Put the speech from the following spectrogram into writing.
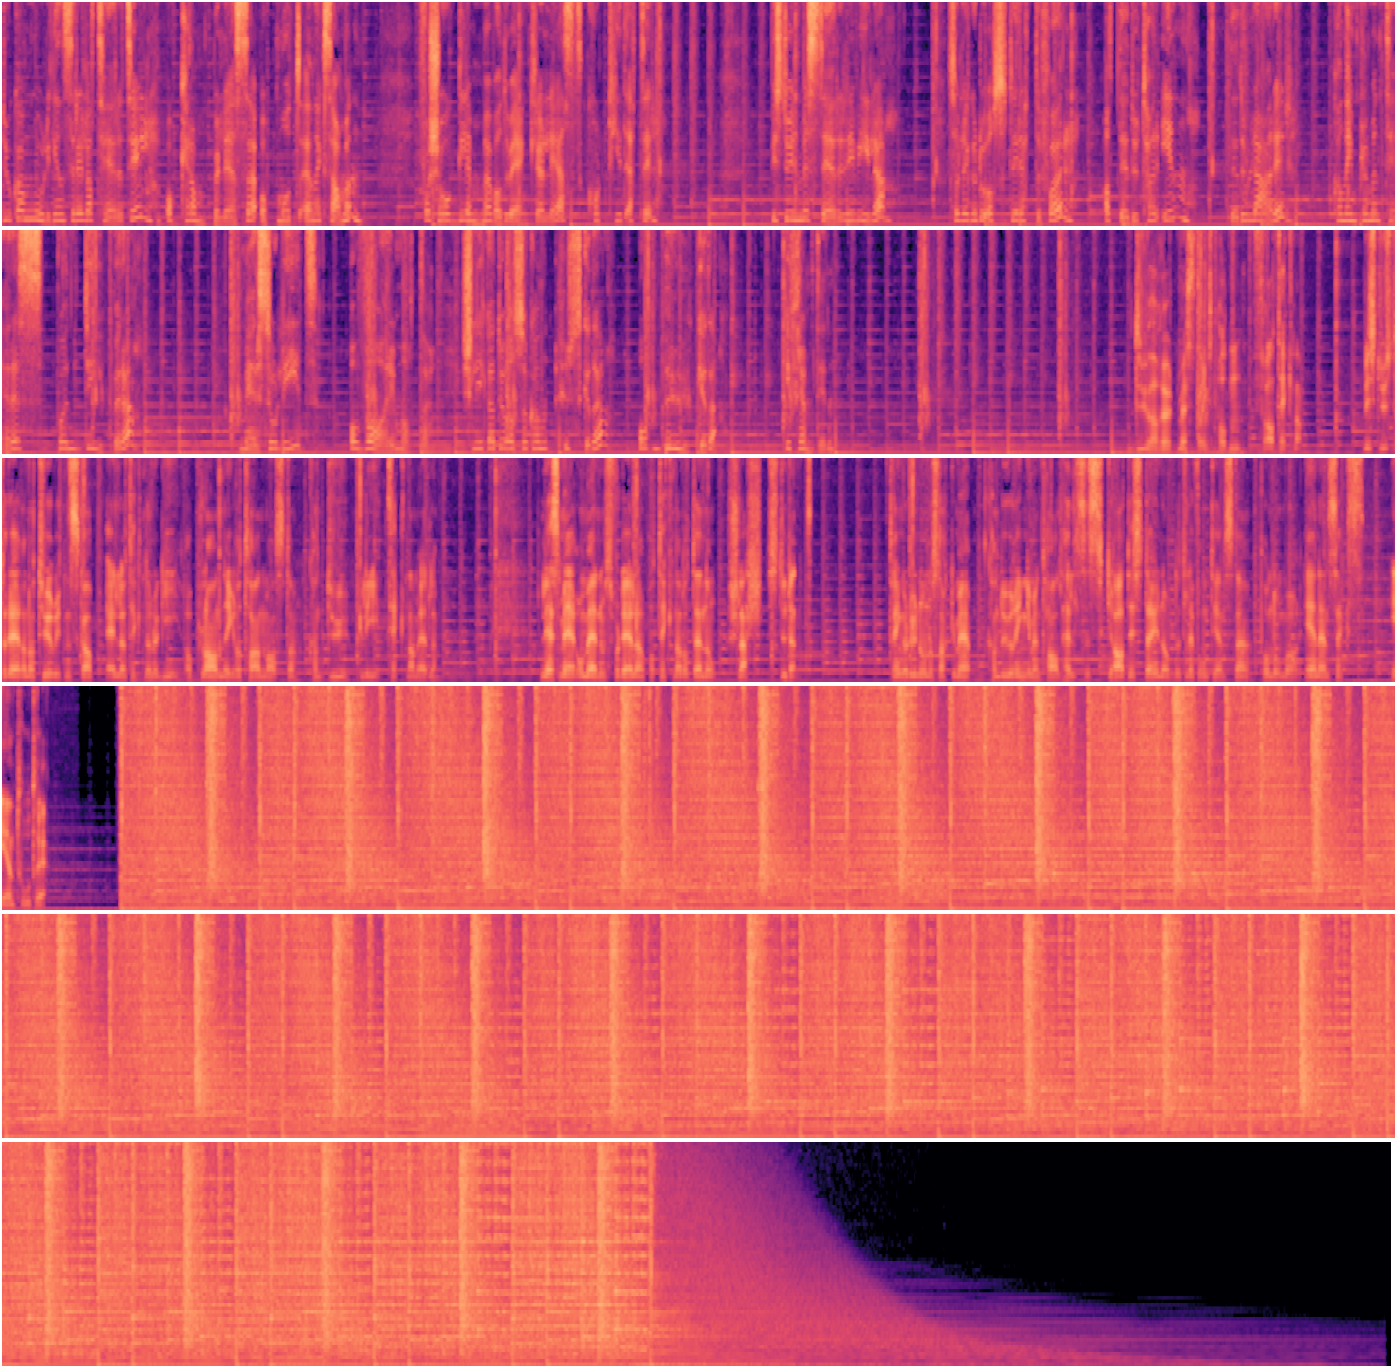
Du kan muligens relatere til å krampelese opp mot en eksamen, for så å glemme hva du egentlig har lest kort tid etter. Hvis du investerer i hvile, så legger du også til rette for at det du tar inn, det du lærer, kan implementeres på en dypere, mer solid og varig måte, slik at du også kan huske det og bruke det i fremtiden. Du har hørt Mestringspodden fra Tekna. Hvis du studerer naturvitenskap eller teknologi og planlegger å ta en master, kan du bli Tekna-medlem. Les mer om medlemsfordeler på tekna.no. slash student. Trenger du noen å snakke med, kan du ringe Mental Helses gratis døgnåpne telefontjeneste på nummer 116 123.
